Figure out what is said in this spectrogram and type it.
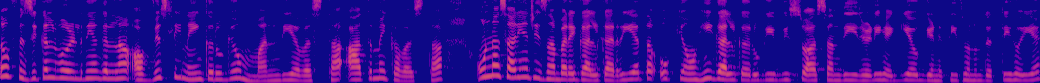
ਤਾਂ ਫਿਜ਼ੀਕਲ ਵਰਲਡ ਦੀਆਂ ਗੱਲਾਂ ਆਬਵੀਅਸਲੀ ਨਹੀਂ ਕਰੂਗੀ ਉਹ ਮਨ ਦੀ ਅਵਸਥਾ ਆਤਮਿਕ ਅਵਸਥਾ ਉਹਨਾਂ ਸਾਰੀਆਂ ਚੀਜ਼ਾਂ ਬਾਰੇ ਗੱਲ ਕਰ ਰਹੀ ਹੈ ਤਾਂ ਉਹ ਕਿਉਂ ਹੀ ਗੱਲ ਕਰੂਗੀ? ਵੀ ਸਵਾਸਾਂ ਦੀ ਜਿਹੜੀ ਹੈਗੀ ਉਹ ਗਿਣਤੀ ਤੁਹਾਨੂੰ ਦਿੱਤੀ ਹੋਈ ਹੈ।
